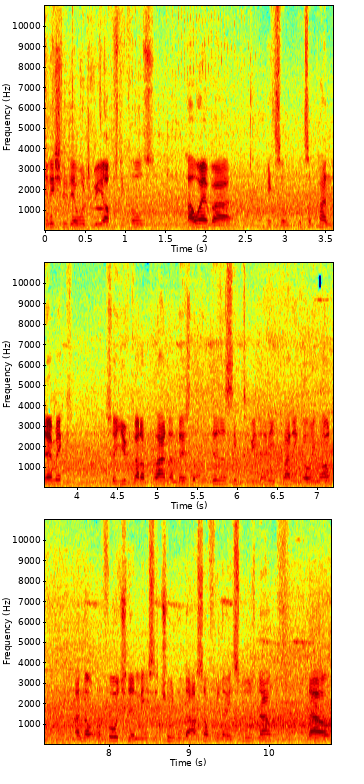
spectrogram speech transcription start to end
Initially, there would be obstacles. However, it's a it's a pandemic. So you've got a plan, and there's no, there doesn't seem to be any planning going on. And unfortunately, it's the children that are suffering in schools now. Now,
